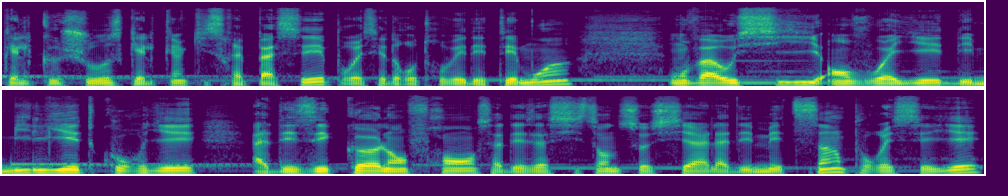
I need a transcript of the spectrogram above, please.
quelque chose, quelqu'un qui serait passé pour essayer de retrouver des témoins. On va aussi envoyer des milliers de courriers à des écoles en France, à des assistantes sociales, à des médecins pour essayer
